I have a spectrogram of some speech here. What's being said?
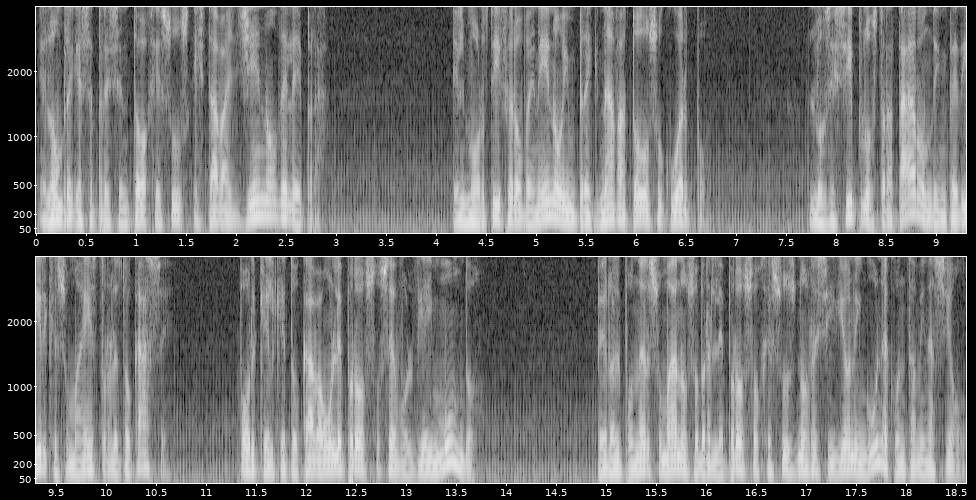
El hombre que se presentó a Jesús estaba lleno de lepra. El mortífero veneno impregnaba todo su cuerpo. Los discípulos trataron de impedir que su maestro le tocase, porque el que tocaba a un leproso se volvía inmundo. Pero al poner su mano sobre el leproso, Jesús no recibió ninguna contaminación.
